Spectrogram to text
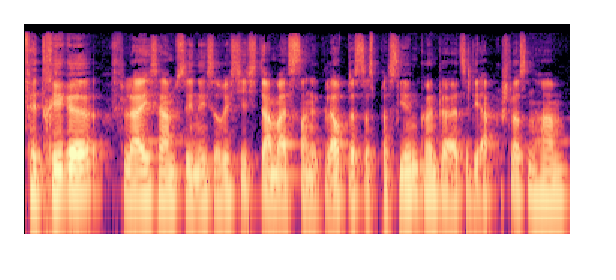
Verträge, vielleicht haben sie nicht so richtig damals dran geglaubt, dass das passieren könnte, als sie die abgeschlossen haben.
